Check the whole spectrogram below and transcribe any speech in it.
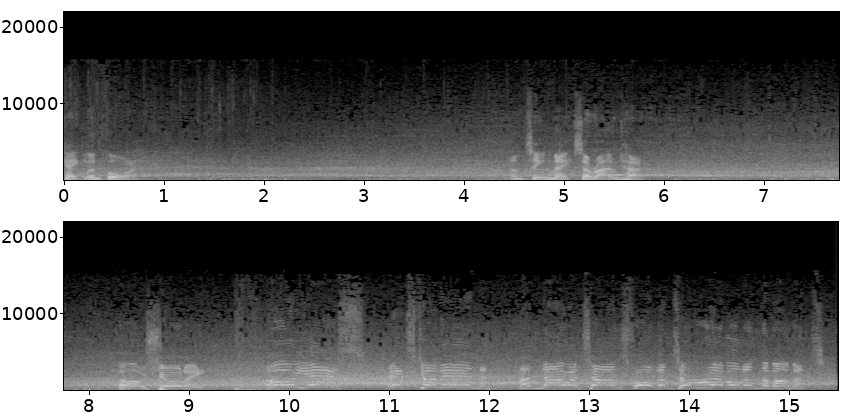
Caitlin Foord. And teammates around her. Oh, surely. Oh, yes! It's gone in! And now a chance for them to revel in the moment.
